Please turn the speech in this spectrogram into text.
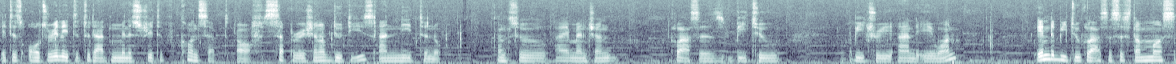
it is also related to the administrative concept of separation of duties and need to know and so I mentioned classes B2 B3 and A1 in the B2 class the system must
